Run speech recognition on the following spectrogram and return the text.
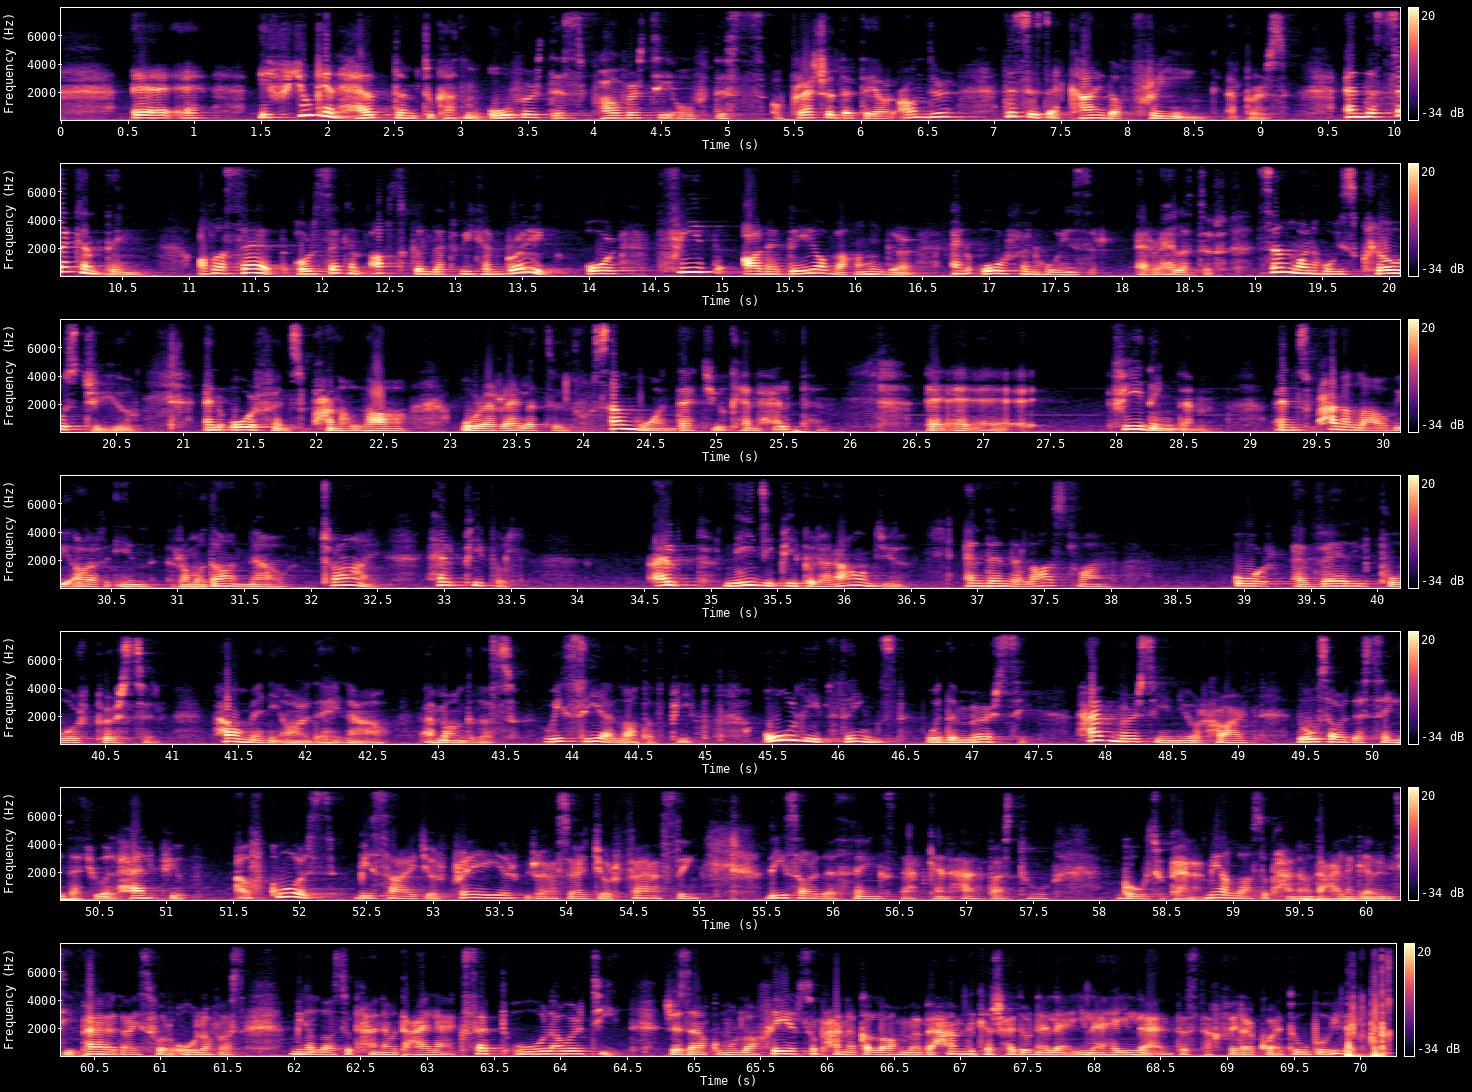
uh, if you can help them to get over this poverty of this oppression that they are under, this is a kind of freeing a person. And the second thing, Allah said, or second obstacle that we can break, or feed on a day of hunger an orphan who is a relative, someone who is close to you, an orphan, subhanAllah, or a relative, someone that you can help him, uh, feeding them. And subhanAllah, we are in Ramadan now. Try, help people, help needy people around you. And then the last one, or a very poor person. How many are they now among us? We see a lot of people. All these things with the mercy have mercy in your heart. Those are the things that will help you. Of course, beside your prayer, beside your fasting, these are the things that can help us to go to paradise. May Allah subhanahu wa ta'ala guarantee paradise for all of us. May Allah subhanahu wa ta'ala accept all our deed. جزاكم الله خير سبحانك اللهم بحمدك أشهد أن لا إله إلا أنت استغفرك وأتوب إليك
